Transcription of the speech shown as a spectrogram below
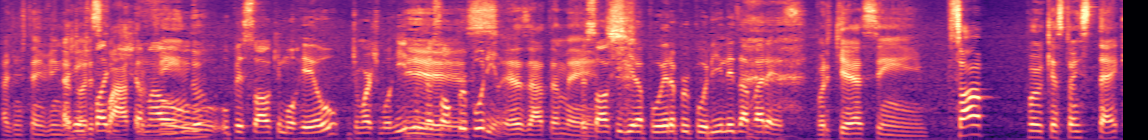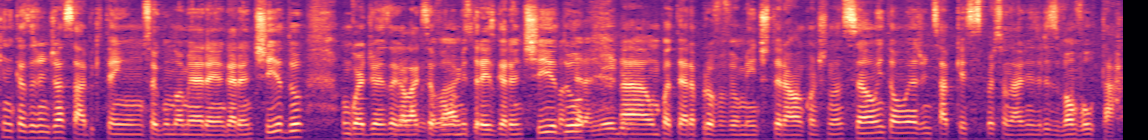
A gente tem A gente Vingadores pode 4 chamar vindo. o, o pessoal que morreu de morte morrida e o pessoal Isso, purpurino. O Exatamente. pessoal que vira poeira purpurina e desaparece. Porque assim, só por questões técnicas a gente já sabe que tem um segundo Homem-Aranha garantido, um Guardiões da Galáxia Volume Galáxia, 3 garantido, Pantera ah, um Pantera provavelmente terá uma continuação, então a gente sabe que esses personagens eles vão voltar.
